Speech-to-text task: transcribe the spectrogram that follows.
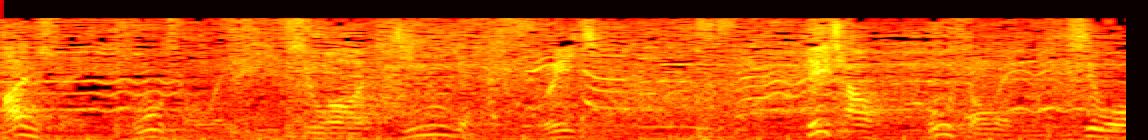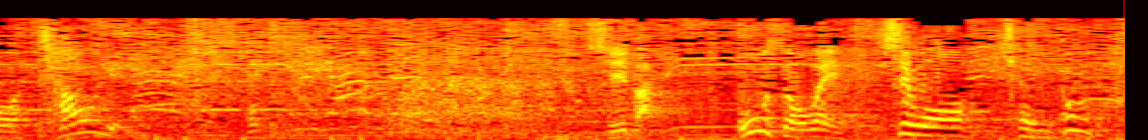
汗水。我经验的堆积；技巧无所谓，是我超越你的失败无所谓，是我成功的。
